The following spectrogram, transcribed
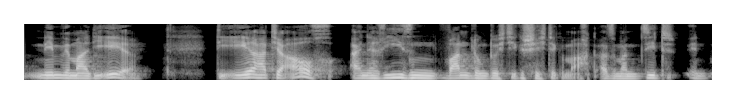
Nehmen wir mal die Ehe. Die Ehe hat ja auch eine Riesenwandlung durch die Geschichte gemacht. Also man sieht in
